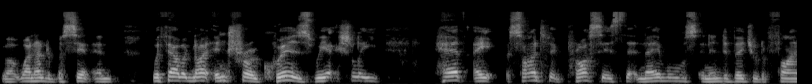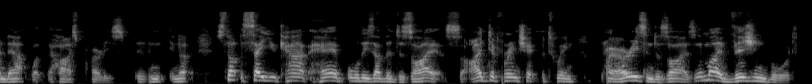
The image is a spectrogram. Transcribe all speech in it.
Well, 100%. And with our Ignite intro quiz, we actually have a scientific process that enables an individual to find out what their highest priorities. And, you know, it's not to say you can't have all these other desires. So I differentiate between priorities and desires. In my vision board,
